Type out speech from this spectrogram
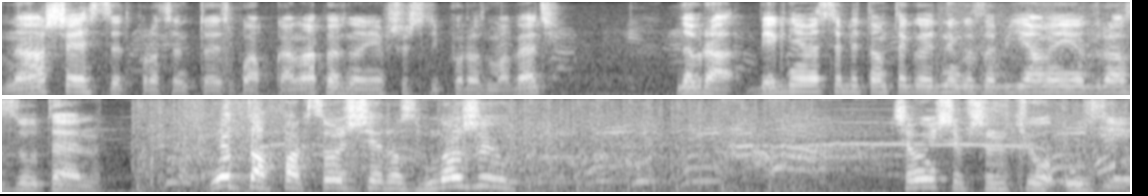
Na 600% to jest pułapka. Na pewno nie przyszli porozmawiać. Dobra, biegniemy sobie tamtego jednego, zabijamy i od razu ten... What the fuck, co on się rozmnożył? Czemu mi się przerzuciło Uzi?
